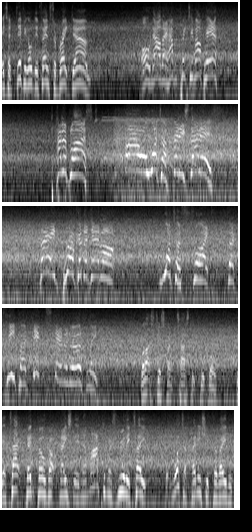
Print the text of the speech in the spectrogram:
It's a difficult defence to break down. Oh, now they haven't picked him up here. Had a blast! Oh, what a finish that is! They've broken the deadlock! What a strike! The keeper didn't stand an earthly. Well, that's just fantastic football. The attack did build up nicely and the marking was really tight, but what a finish he provided.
